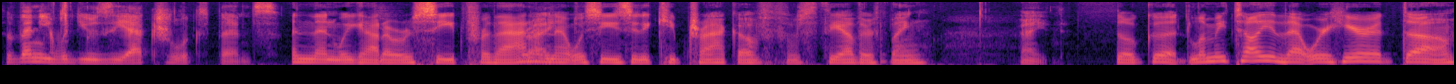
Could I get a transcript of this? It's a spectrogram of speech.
So then you would use the actual expense. And then we got a receipt for that Right. and that was easy to keep track of was the other thing. Right So good. Let me tell you that we're here at uh,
